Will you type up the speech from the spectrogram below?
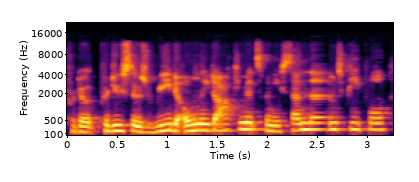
produce those read-only documents when you send them to people.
